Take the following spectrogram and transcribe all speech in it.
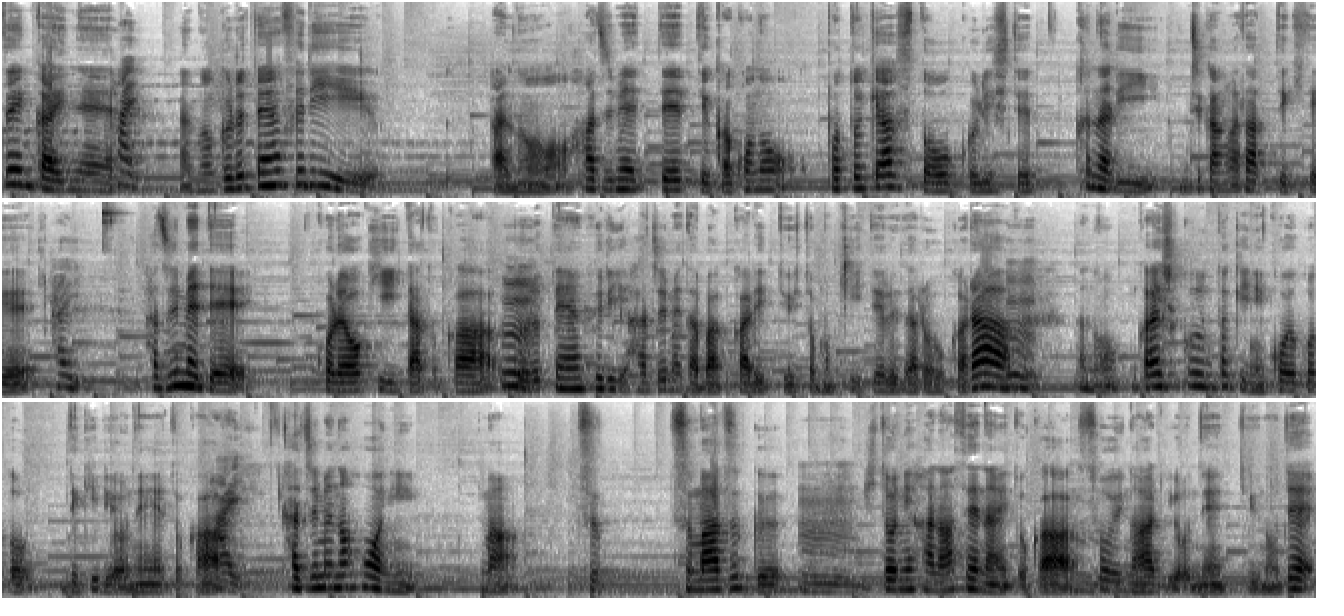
前回ね、はい。あのグルテンフリーあの始めてっていうかこのポッドキャストをお送りしてかなり時間が経ってきてはい。初めてこれを聞いたとか、うんグルテンフリー始めたばっかりっていう人も聞いてるだろうから、うんあの外食の時にこういうことできるよねとか、はい。初めの方にまあつつまずくうん。人に話せないとか、うんそういうのあるよねっていうので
